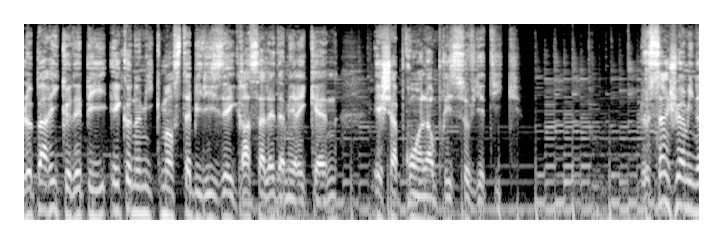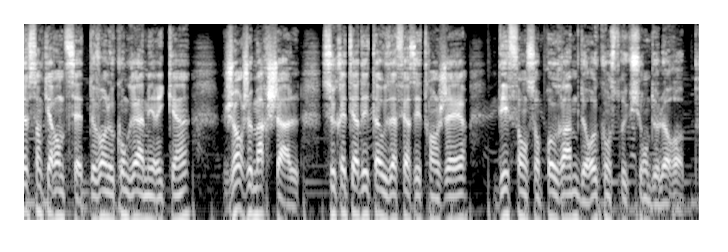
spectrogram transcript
le pari que des pays économiquement stabilisés grâce à l'aide américaine échapperont à l'emprise soviétique. Le 5 juin 1947, devant le Congrès américain, George Marshall, secrétaire d'État aux Affaires étrangères, défend son programme de reconstruction de l'Europe.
